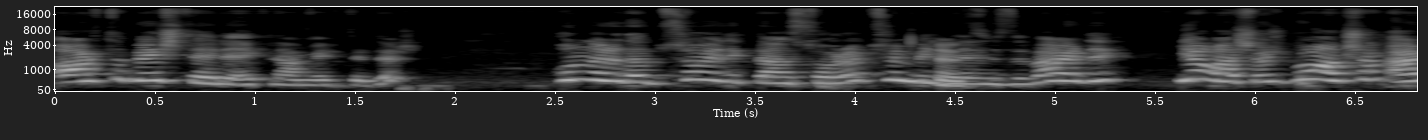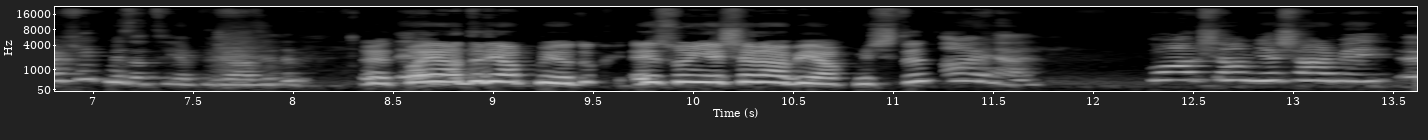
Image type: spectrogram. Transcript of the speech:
artı 5 TL eklenmektedir. Bunları da söyledikten sonra tüm bilgilerimizi verdik. Yavaş yavaş bu akşam erkek mezatı yapacağız dedim. Evet bayağıdır yapmıyorduk. En son Yaşar abi yapmıştı. Aynen. Bu akşam Yaşar Bey, e,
